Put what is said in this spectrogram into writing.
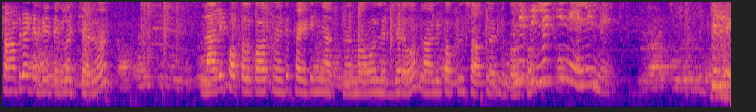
షాప్ దగ్గరికి అయితే వెళ్ళొచ్చారు. లాలీపప్పుల కోసం అయితే ఫైటింగ్ చేస్తున్నారు మా వాళ్ళు ఇద్దరు. లాలీపప్పులు చాక్లెట్ల కోసం. పిల్లి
